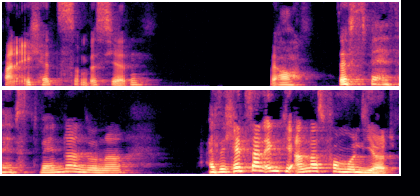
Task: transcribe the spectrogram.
fand ich jetzt so ein bisschen ja, selbst, selbst wenn dann so eine, also ich hätte es dann irgendwie anders formuliert,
